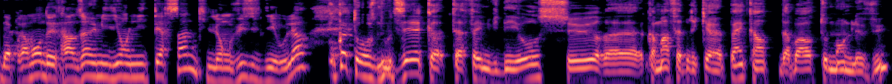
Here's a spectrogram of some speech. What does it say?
d'après moi, on doit être à un million et demi de personnes qui l'ont vu, cette vidéo-là. Pourquoi tu oses nous dire que tu as fait une vidéo sur euh, comment fabriquer un pain quand d'abord tout le monde l'a vu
